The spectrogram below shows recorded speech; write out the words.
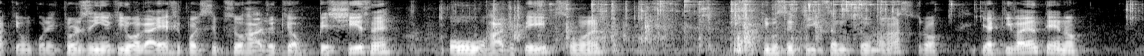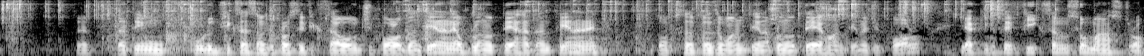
Aqui é um conectorzinho aqui, o HF pode ser pro seu rádio aqui, ó, PX, né? Ou o rádio PY, né? Aqui você fixa no seu mastro, ó, e aqui vai a antena, ó. Já tem um furo de fixação aqui para você fixar o dipolo da antena, né? O plano terra da antena, né? Ou você fazer uma antena plano terra, uma antena dipolo, e aqui você fixa no seu mastro, ó.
